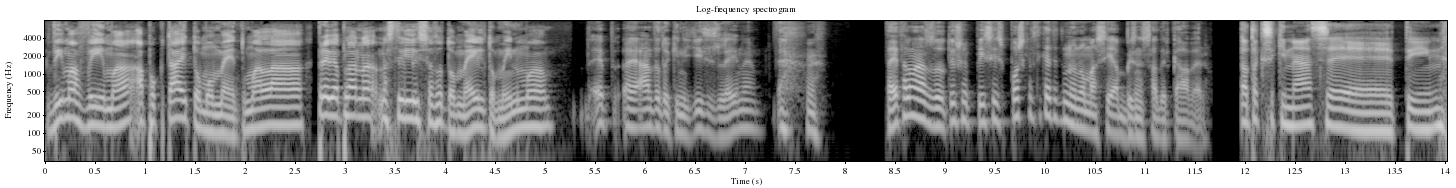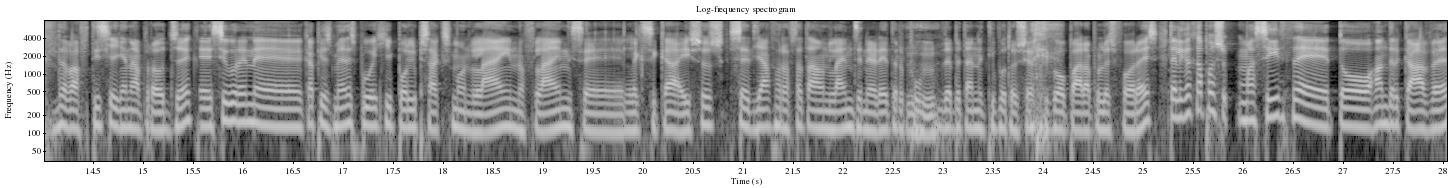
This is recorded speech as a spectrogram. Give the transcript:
βήμα-βήμα αποκτάει το momentum, αλλά πρέπει απλά να, να στείλεις αυτό το mail, το μήνυμα. Ε, ε, αν δεν το κυνηγήσεις, λέει, ναι. Θα ήθελα να σας ρωτήσω επίσης πώς σκεφτήκατε την ονομασία Business Undercover; Όταν ξεκινάς την, τα βαφτίσια για ένα project, ε, σίγουρα είναι κάποιες μέρες που έχει πολύ ψάξιμο online, offline, σε λεξικά ίσως, σε διάφορα αυτά τα online generator που Μμμ. δεν πετάνε τίποτα ουσιαστικό πάρα πολλές φορές. Τελικά κάπως μας ήρθε το undercover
